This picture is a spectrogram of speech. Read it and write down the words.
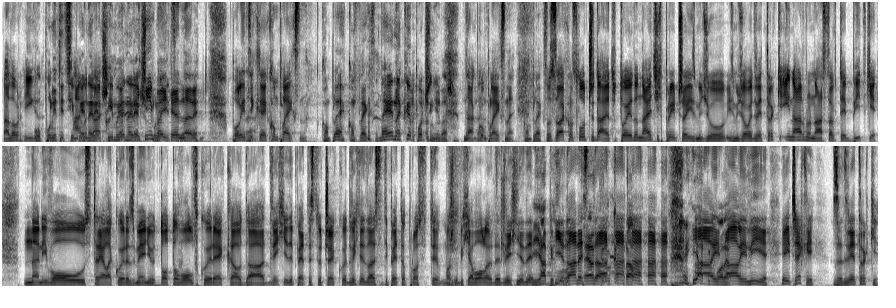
Pa dobro, igra. U politici ima Ajmo jedna tako. reč, ima jedna reč u ima politici, jedna da. reč. Politika da. je kompleksna. Komple, kompleksno. Da, jedna K počinje baš. Da, da, kompleksna je. Kompleksna. U svakom slučaju, da, eto, to je jedna od najvećih priča između, između ove dve trke i naravno nastavak te bitke na nivou strela koje razmenjuju. Toto Wolf koji je rekao da 2015. očekuje, 2025. oprostite, možda bih ja voleo da je 2011. Ja bih voleo. Evo ti ruka, bravo. Ja bih ali, voleo. ali nije. Ej, čekaj, za dve trke.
